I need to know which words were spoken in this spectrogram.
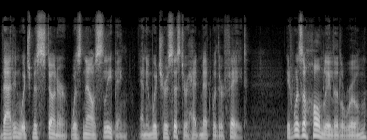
that in which Miss Stoner was now sleeping, and in which her sister had met with her fate. It was a homely little room,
